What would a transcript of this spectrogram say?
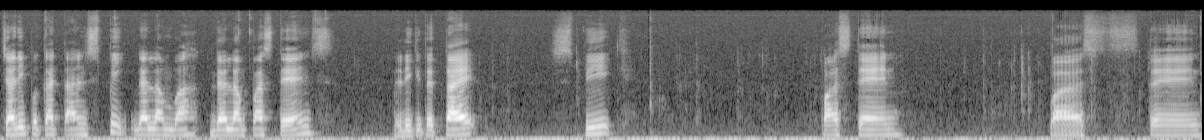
Cari perkataan speak dalam bah dalam past tense. Jadi kita type speak past tense past tense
